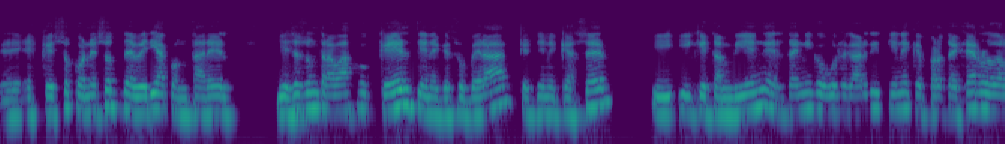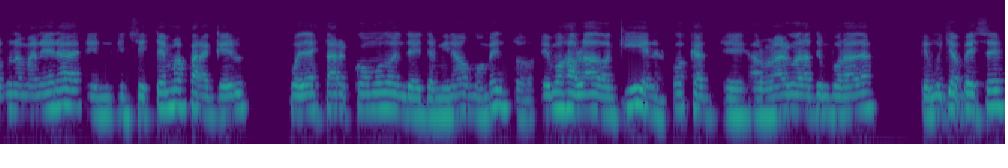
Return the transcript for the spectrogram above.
eh, es que eso con eso debería contar él y ese es un trabajo que él tiene que superar, que tiene que hacer y, y que también el técnico Gulgardi tiene que protegerlo de alguna manera en, en sistemas para que él pueda estar cómodo en determinados momentos. Hemos hablado aquí en el podcast eh, a lo largo de la temporada que muchas veces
